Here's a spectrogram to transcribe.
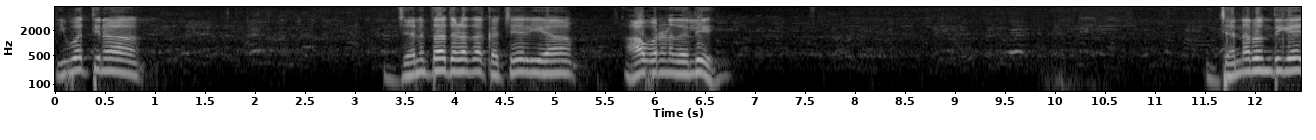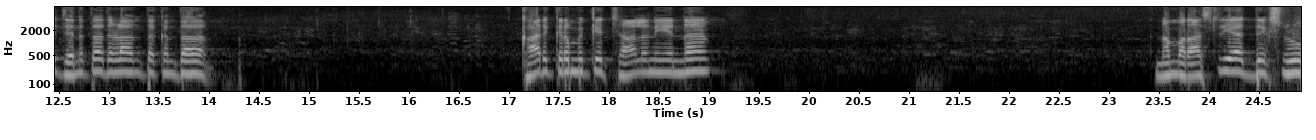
ಇವತ್ತಿನ ಜನತಾ ದಳದ ಕಚೇರಿಯ ಆವರಣದಲ್ಲಿ ಜನರೊಂದಿಗೆ ಜನತಾ ದಳ ಅಂತಕ್ಕಂಥ ಕಾರ್ಯಕ್ರಮಕ್ಕೆ ಚಾಲನೆಯನ್ನು ನಮ್ಮ ರಾಷ್ಟ್ರೀಯ ಅಧ್ಯಕ್ಷರು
